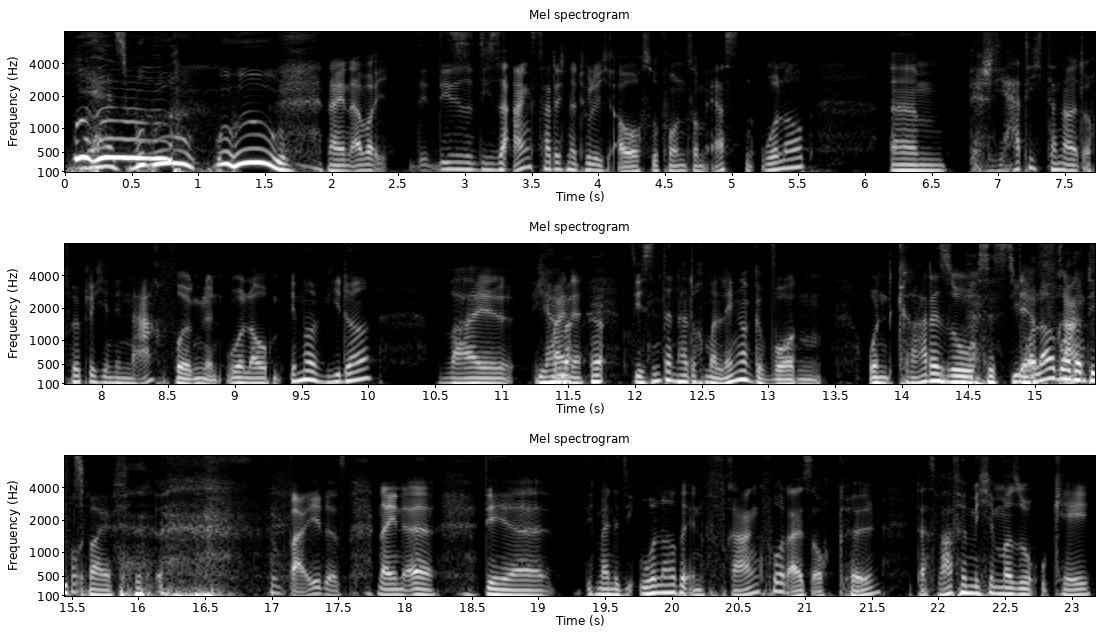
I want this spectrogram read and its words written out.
Yes, Wuhu. wuhu, wuhu. Nein, aber diese, diese Angst hatte ich natürlich auch so vor unserem ersten Urlaub. Ähm, die hatte ich dann halt auch wirklich in den nachfolgenden Urlauben immer wieder, weil ich haben- meine, ja. die sind dann halt auch mal länger geworden. Und gerade so. Was ist die der Urlaub oder die Frankfurt- zwei? Beides. Nein, äh, der, ich meine, die Urlaube in Frankfurt als auch Köln, das war für mich immer so, okay,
